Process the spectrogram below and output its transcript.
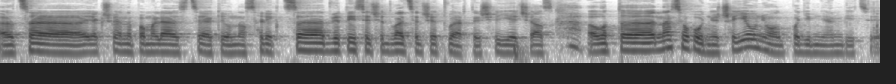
Е, Це, якщо я не помиляюсь, це який у нас рік, це 2024, ще є час. От е, на сьогодні, чи є у нього подібні амбіції?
